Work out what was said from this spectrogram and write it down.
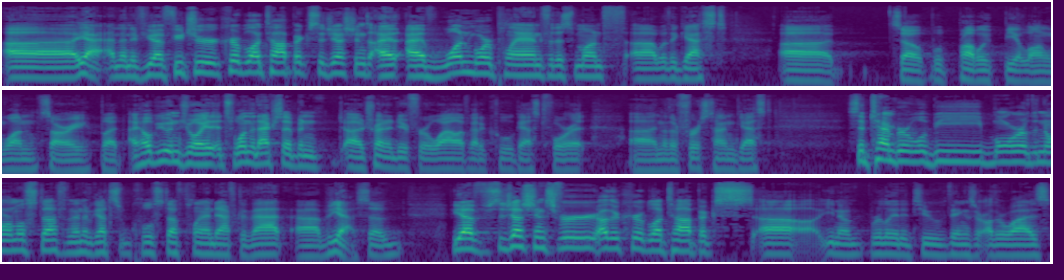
Uh, yeah, and then if you have future Kirblog topic suggestions, I, I, have one more plan for this month uh, with a guest. Uh, so will probably be a long one. Sorry, but I hope you enjoy it. It's one that actually I've been uh, trying to do for a while. I've got a cool guest for it, uh, another first-time guest. September will be more of the normal stuff, and then I've got some cool stuff planned after that. Uh, but yeah, so if you have suggestions for other Kirblog topics, uh, you know, related to things or otherwise,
